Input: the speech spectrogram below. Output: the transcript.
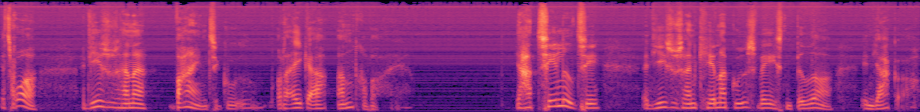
Jeg tror, at Jesus han er vejen til Gud, og der ikke er andre veje. Jeg har tillid til, at Jesus han kender Guds væsen bedre, end jeg gør.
